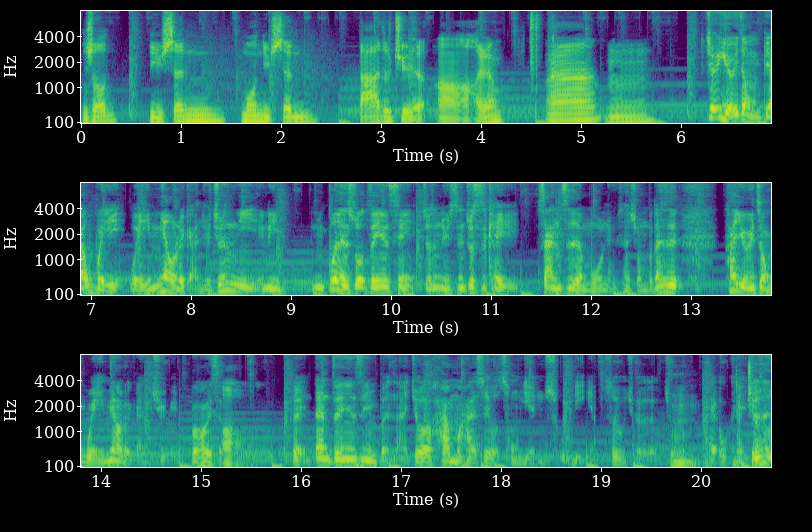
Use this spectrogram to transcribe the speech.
你说女生摸女生，大家都觉得啊、好像 啊，嗯，就有一种比较微微妙的感觉，就是你你你不能说这件事情就是女生就是可以擅自的摸女生胸部，但是它有一种微妙的感觉，不知道为什么。哦，对，但这件事情本来就他们还是有从严处理啊，所以我觉得就嗯还 OK、就是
